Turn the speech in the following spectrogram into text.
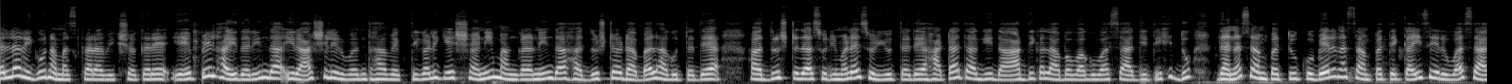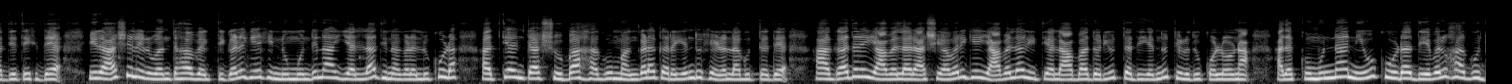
ಎಲ್ಲರಿಗೂ ನಮಸ್ಕಾರ ವೀಕ್ಷಕರೇ. ಏಪ್ರಿಲ್ ಐದರಿಂದ ಈ ರಾಶಿಯಲ್ಲಿರುವಂತಹ ವ್ಯಕ್ತಿಗಳಿಗೆ ಶನಿ ಮಂಗಳನಿಂದ ಅದೃಷ್ಟ ಡಬಲ್ ಆಗುತ್ತದೆ. ಅದೃಷ್ಟದ ಸುರಿಮಳೆ ಸುರಿಯುತ್ತದೆ. ಹಠಾತ್ ಆಗಿ ಆರ್ಥಿಕ ಲಾಭವಾಗುವ ಸಾಧ್ಯತೆ ಇದ್ದು, ಧನ ಸಂಪತ್ತು, ಕುಬೇರನ ಸಂಪತ್ತೆ ಕೈ ಸೇರುವ ಸಾಧ್ಯತೆ ಇದೆ. ಈ ರಾಶಿಯಲ್ಲಿರುವಂತಹ ವ್ಯಕ್ತಿಗಳಿಗೆ ಇನ್ನು ಮುಂದಿನ ಎಲ್ಲ ದಿನಗಳಲ್ಲೂ ಕೂಡ ಅತ್ಯಂತ ಶುಭ ಹಾಗೂ ಮಂಗಳಕರ ಎಂದು ಹೇಳಲಾಗುತ್ತದೆ. ಹಾಗಾದರೆ ಯಾವೆಲ್ಲ ರಾಶಿಯವರಿಗೆ ಯಾವೆಲ್ಲ ರೀತಿಯ ಲಾಭ ದೊರೆಯುತ್ತದೆ ಎಂದು ತಿಳಿದುಕೊಳ್ಳೋಣ. ಅದಕ್ಕೂ ಮುನ್ನ ನೀವು ಕೂಡ ದೇವರು ಹಾಗೂ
